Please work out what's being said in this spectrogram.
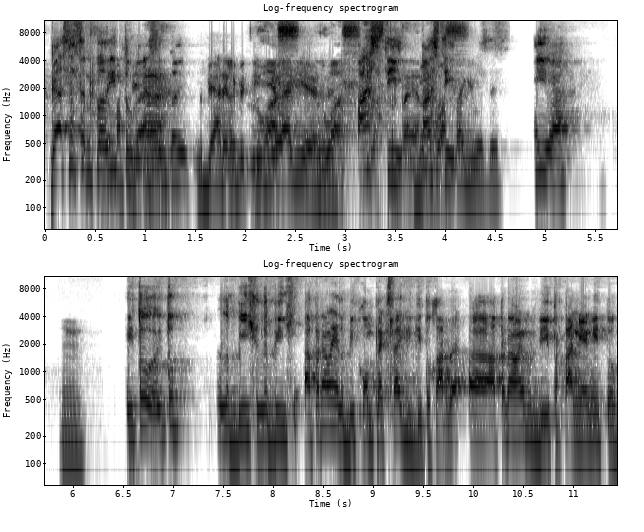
nggak sesimpel itu nggak Nah. sesimpel itu Lebih ada lebih tinggi Luas, lagi ya. luas. Pasti, Pertanyaan pasti. luas. lagi berarti. iya Hmm. itu itu lebih lebih apa namanya lebih kompleks lagi gitu karena eh, apa namanya di pertanian itu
